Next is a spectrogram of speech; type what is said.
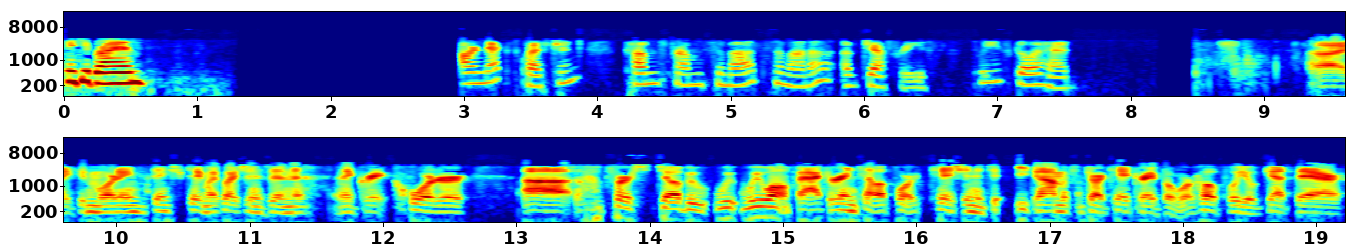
Thank you, Brian. Our next question comes from Samad Samana of Jefferies. Please go ahead. Hi, good morning. Thanks for taking my questions and a great quarter. First, Tobi, we won't factor in teleportation into economics into our take rate, but we're hopeful you'll get there.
